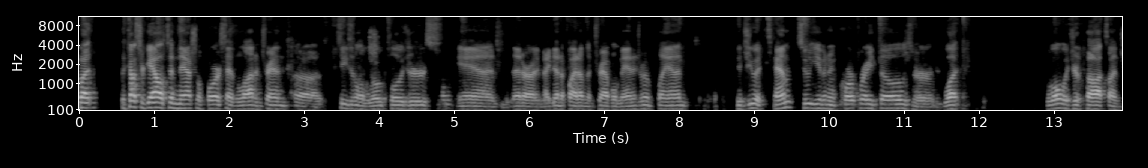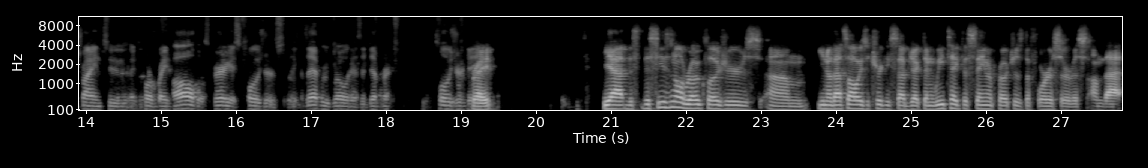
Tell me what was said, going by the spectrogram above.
but the Custer Gallatin National Forest has a lot of trend, uh, seasonal road closures and that are identified on the travel management plan. Did you attempt to even incorporate those or what? What was your thoughts on trying to incorporate all those various closures? Because every road has a different closure date. Right. Yeah, the, the seasonal road closures, um, you know, that's always a tricky subject, and we take the same approach as the Forest Service on that.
